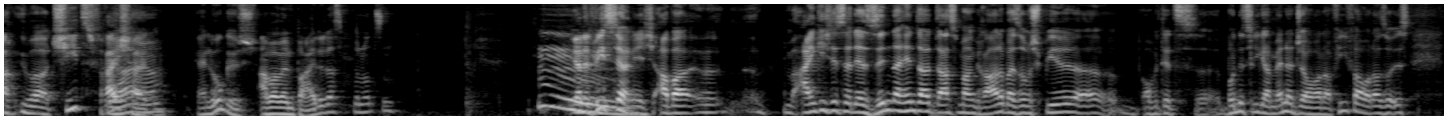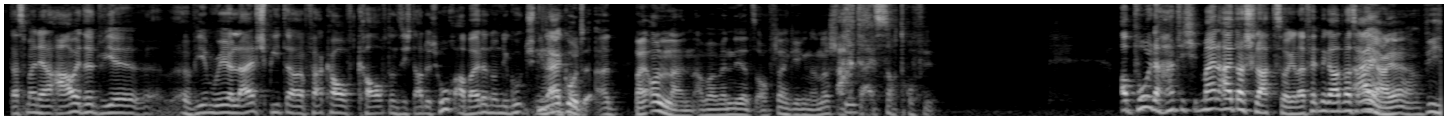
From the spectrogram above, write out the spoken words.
Ach, über Cheats freischalten. Ja, Ja, logisch. Aber wenn beide das benutzen? Ja, das wisst ihr ja nicht, aber äh, eigentlich ist ja der Sinn dahinter, dass man gerade bei so einem Spiel, äh, ob es jetzt äh, Bundesliga-Manager oder FIFA oder so ist, dass man ja arbeitet wie, äh, wie im Real Life, spielt da, verkauft, kauft und sich dadurch hocharbeitet und die guten Spieler. Na gut, äh, bei Online, aber wenn du jetzt offline gegeneinander Ach, spielst. da ist doch drauf. Obwohl, da hatte ich mein alter Schlagzeuger, da fällt mir gerade was ah ein. ja, ja. Wie,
